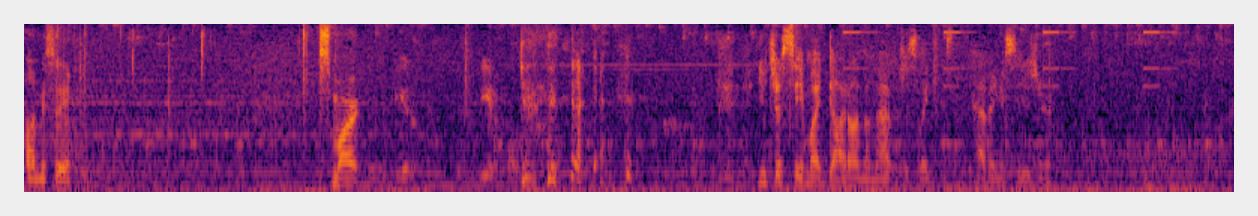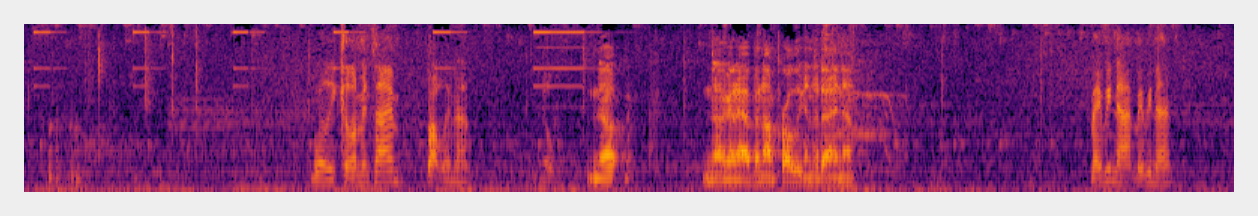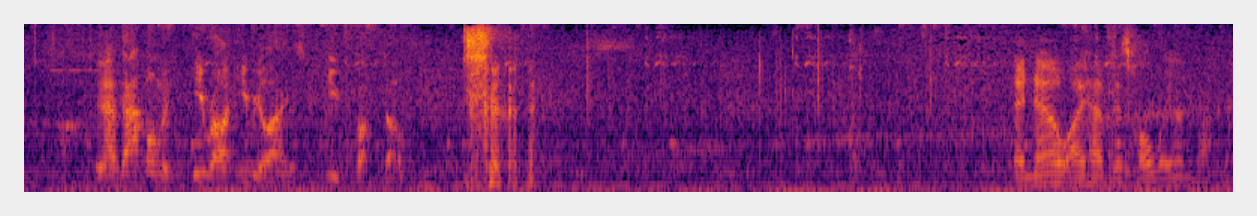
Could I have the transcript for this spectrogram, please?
Let me see. Smart. Beautiful. Beautiful. you just see my dot on the map, just like having a seizure. Will he kill him in time? Probably not. Nope. Nope. Not gonna happen. I'm probably gonna die now. Maybe not. Maybe not. And at that moment, he re- he realized he fucked up. And now I have this hallway on lockdown.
